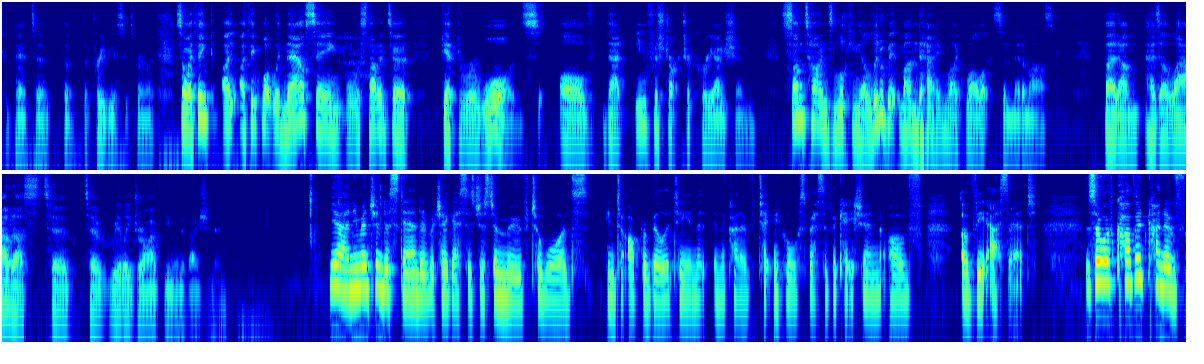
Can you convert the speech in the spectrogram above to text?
compared to the, the previous experiment so i think I, I think what we're now seeing well, we're starting to get the rewards of that infrastructure creation sometimes looking a little bit mundane like wallets and metamask but um, has allowed us to to really drive new innovation in. Yeah, and you mentioned a standard, which I guess is just a move towards interoperability in the in the kind of technical specification of of the asset. So we've covered kind of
